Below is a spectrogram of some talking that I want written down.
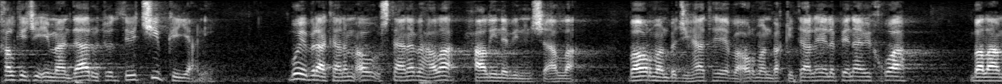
خەڵکێکی ئیماندار و تۆ دەتەوێت چی بکەی یعنی؟ بۆیە براکانم ئەو شتانە بە هەڵا حاڵی نەبین انشاءله باوەڕمان بە جیهات هەیە باوەڕمان بە قیتال هەیە لە پێناوی خوا بەڵام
